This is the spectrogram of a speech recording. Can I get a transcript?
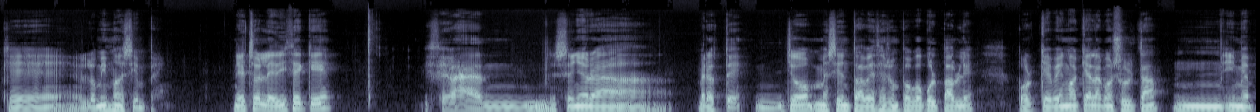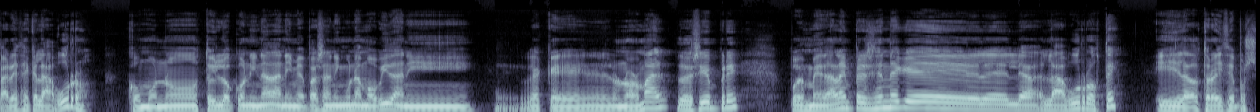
que lo mismo de siempre. De hecho, le dice que dice, ah, señora, verá usted, yo me siento a veces un poco culpable porque vengo aquí a la consulta mm, y me parece que la aburro como no estoy loco ni nada, ni me pasa ninguna movida, ni eh, que lo normal, lo de siempre, pues me da la impresión de que la aburro a usted. Y la doctora dice, pues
